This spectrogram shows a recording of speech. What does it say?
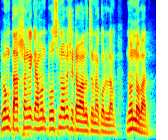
এবং তার সঙ্গে কেমন প্রশ্ন হবে সেটাও আলোচনা করলাম। ধন্যবাদ।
